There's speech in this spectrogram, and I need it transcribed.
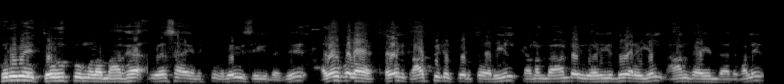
குறுவை தொகுப்பு மூலமாக விவசாயிகளுக்கு உதவி செய்கிறது அதே போல பயிர் காப்பீடு பொறுத்தவரையில் கடந்த ஆண்டு இதுவரையில் நான்கு ஐந்து ஆண்டுகளில்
